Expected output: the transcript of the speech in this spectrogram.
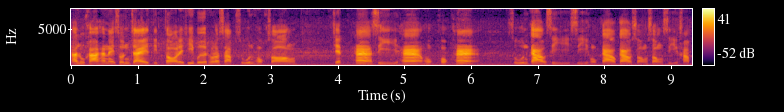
ถ้าลูกค้าท่านไหนสนใจติดต่อได้ที่เบอร์โทรศัพท์ 062 754 5665 0944699224 ครับ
